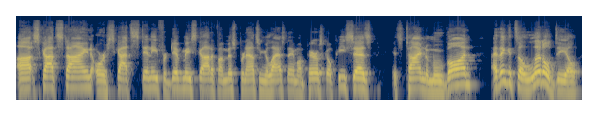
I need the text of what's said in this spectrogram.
Uh, Scott Stein or Scott Stinney, forgive me, Scott, if I'm mispronouncing your last name on Periscope. He says it's time to move on. I think it's a little deal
